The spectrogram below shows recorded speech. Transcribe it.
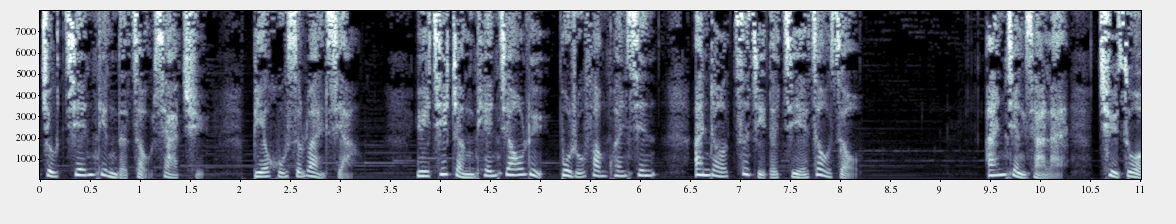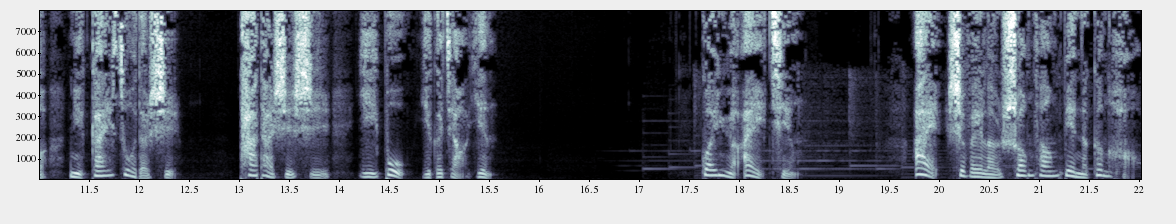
就坚定的走下去，别胡思乱想。与其整天焦虑，不如放宽心，按照自己的节奏走。安静下来，去做你该做的事，踏踏实实，一步一个脚印。关于爱情。爱是为了双方变得更好，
